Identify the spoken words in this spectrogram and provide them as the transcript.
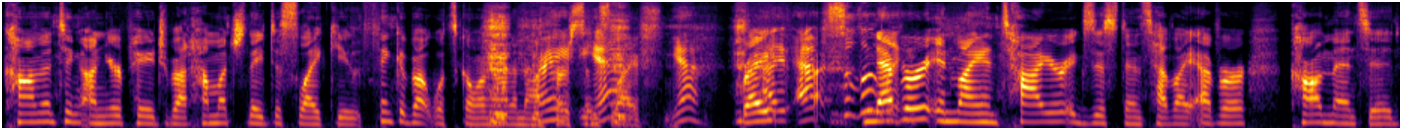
commenting on your page about how much they dislike you, think about what's going on in that Right, person's yeah, life. Yeah. Right? I- absolutely. Never in my entire existence have I ever commented.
